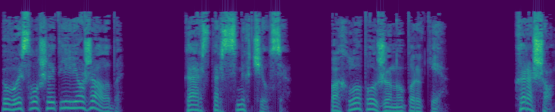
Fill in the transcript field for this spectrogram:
выслушает ее жалобы. Карстер смягчился. Похлопал жену по руке. «Хорошо,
